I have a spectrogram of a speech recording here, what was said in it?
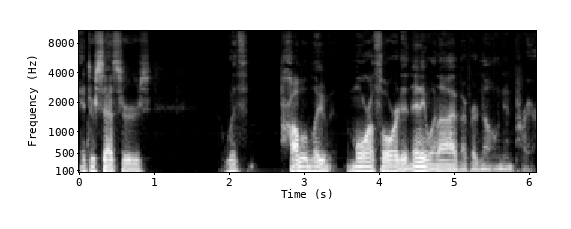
intercessors with probably more authority than anyone I've ever known in prayer.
